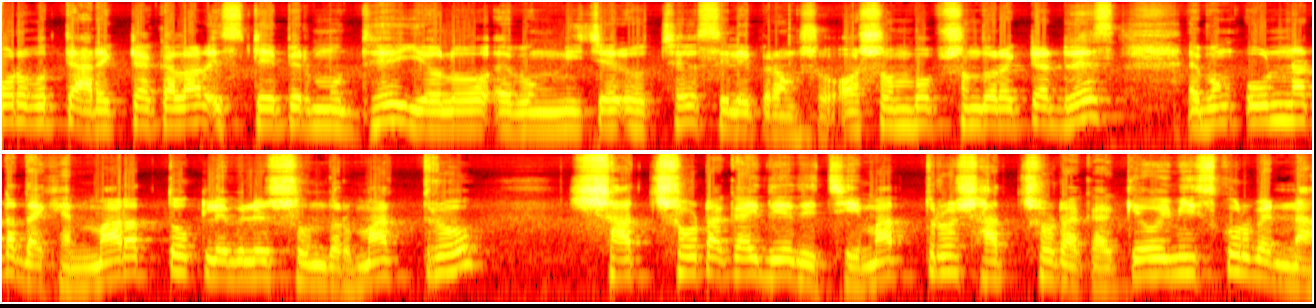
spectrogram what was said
পরবর্তী আরেকটা কালার, স্টেপের মধ্যে ইয়েলো এবং নিচের হচ্ছে স্লিপের অংশ। অসম্ভব সুন্দর একটা ড্রেস এবং ওড়নাটা দেখেন, মারাত্মক লেভেলের সুন্দর। মাত্র সাতশো টাকায় দিয়ে দিচ্ছি, মাত্র সাতশো টাকা। কেউই মিস করবেন না।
